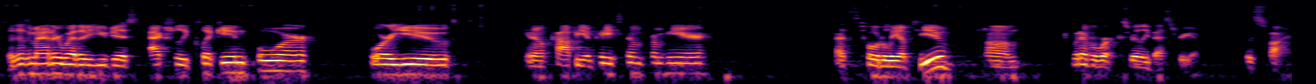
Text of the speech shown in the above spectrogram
So it doesn't matter whether you just actually click in four or you, you know, copy and paste them from here. That's totally up to you. Um, whatever works really best for you. That's fine.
